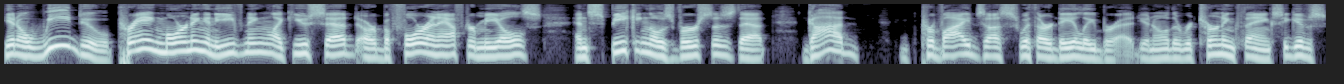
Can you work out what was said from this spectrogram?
You know, we do praying morning and evening, like you said, or before and after meals, and speaking those verses that God provides us with our daily bread, you know, the returning thanks. He gives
